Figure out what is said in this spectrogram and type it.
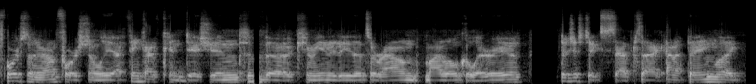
fortunately or unfortunately, I think I've conditioned the community that's around my local area to just accept that kind of thing. Like,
